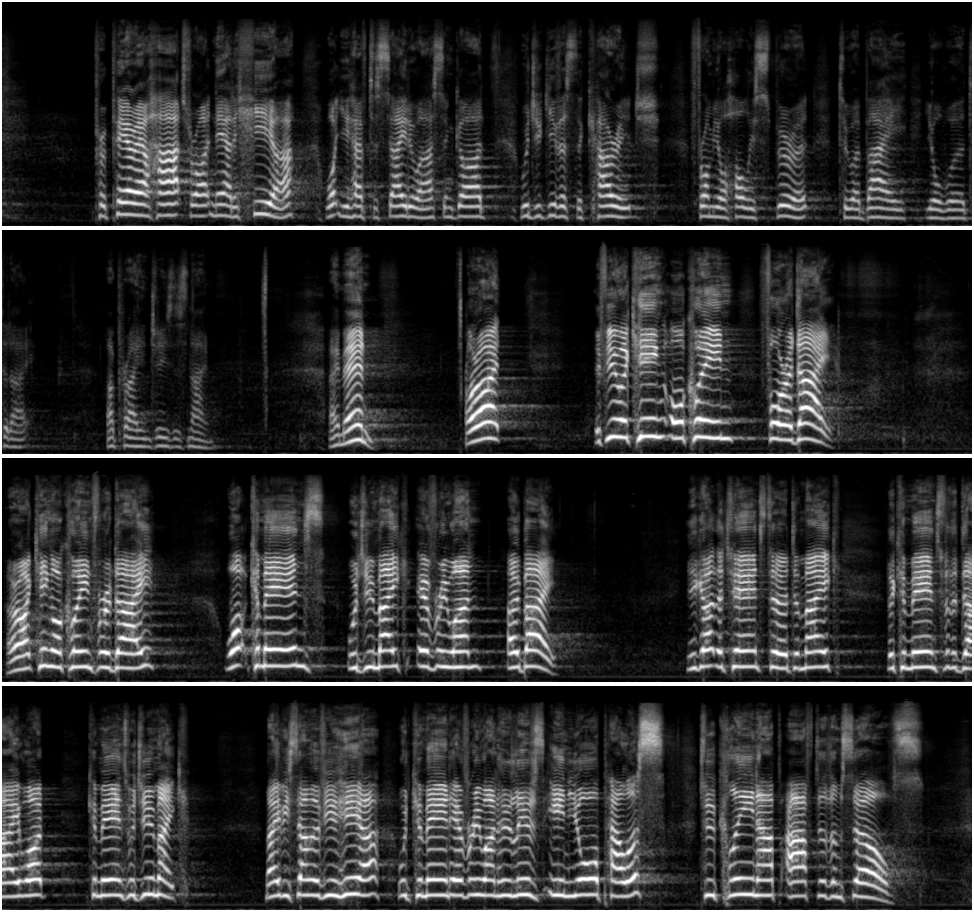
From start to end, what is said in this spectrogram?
prepare our hearts right now to hear what you have to say to us. And, God, would you give us the courage from your Holy Spirit to obey your word today. I pray in Jesus' name. Amen. All right. If you were king or queen for a day, all right, king or queen for a day, what commands would you make everyone obey? You got the chance to, to make the commands for the day. What commands would you make? Maybe some of you here would command everyone who lives in your palace to clean up after themselves.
